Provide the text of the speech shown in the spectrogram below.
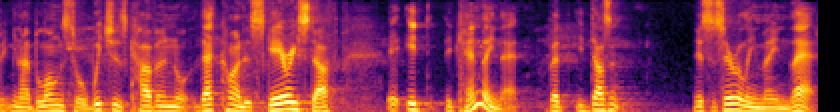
you know belongs to a witch's coven or that kind of scary stuff. It, it, it can mean that, but it doesn't necessarily mean that.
